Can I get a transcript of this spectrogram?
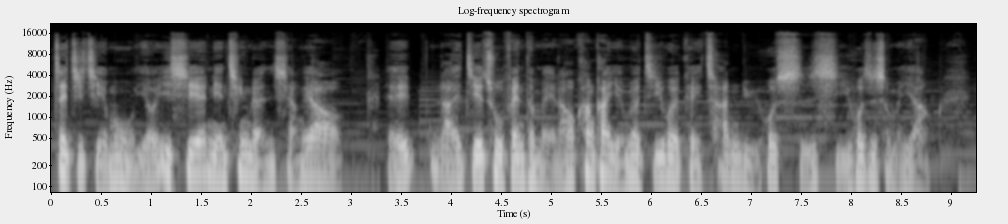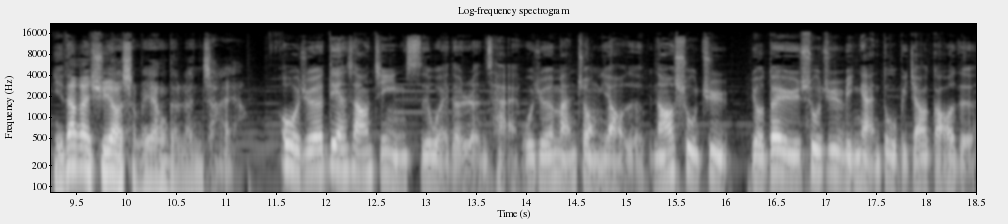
这集节目，有一些年轻人想要诶来接触 Fantom，然后看看有没有机会可以参与或实习或是什么样，你大概需要什么样的人才啊？哦，我觉得电商经营思维的人才，我觉得蛮重要的。然后数据有对于数据敏感度比较高的，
